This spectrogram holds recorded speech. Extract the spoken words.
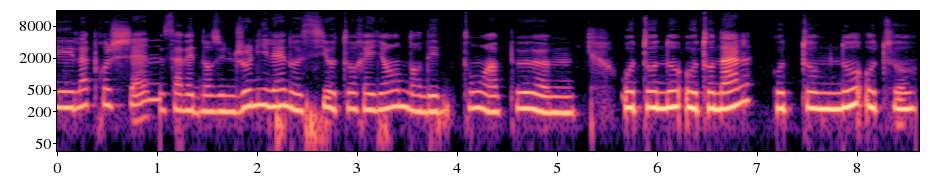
Et la prochaine, ça va être dans une jolie laine aussi auto-rayante, dans des tons un peu euh, automnal, automno, auto,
